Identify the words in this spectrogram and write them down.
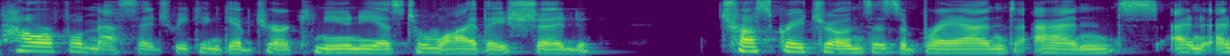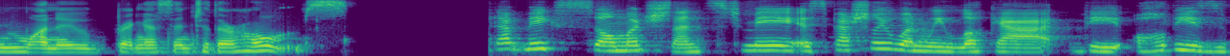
powerful message we can give to our community as to why they should trust Great Jones as a brand and and and want to bring us into their homes. That makes so much sense to me, especially when we look at the all these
